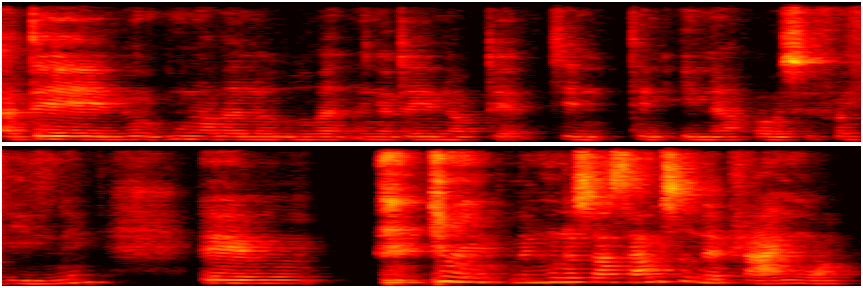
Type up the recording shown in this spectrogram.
Og det, hun har været noget udredning, og det er nok der, den, den ender også for hende. Ikke? Øhm, men hun er så samtidig med plejemor.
